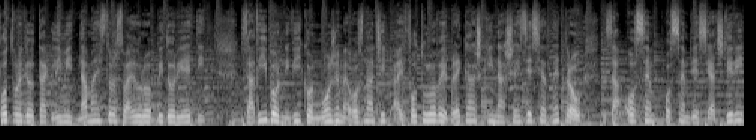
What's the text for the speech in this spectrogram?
Potvrdil tak limit na majstrovstva Európy do Riety. Za výborný výkon môžeme označiť aj fotulovej prekážky na 60 metrov za 8,84,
